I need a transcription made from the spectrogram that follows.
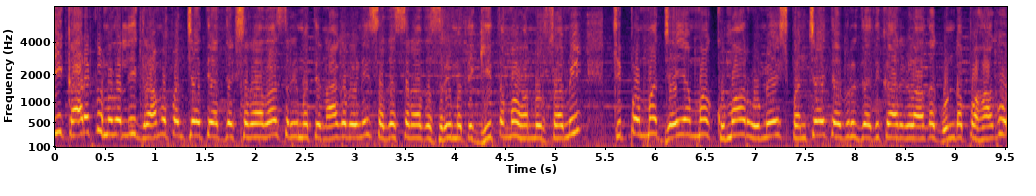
ಈ ಕಾರ್ಯಕ್ರಮದಲ್ಲಿ ಗ್ರಾಮ ಪಂಚಾಯತಿ ಅಧ್ಯಕ್ಷರಾದ ಶ್ರೀಮತಿ ನಾಗವೇಣಿ, ಸದಸ್ಯರಾದ ಶ್ರೀಮತಿ ಗೀತಮ್ಮ ಹೊನ್ನೂರು ಸ್ವಾಮಿ, ತಿಪ್ಪಮ್ಮ, ಜಯಮ್ಮ, ಕುಮಾರ್ ಉಮೇಶ್, ಪಂಚಾಯತ್ ಅಭಿವೃದ್ಧಿ ಅಧಿಕಾರಿಗಳಾದ ಗುಂಡಪ್ಪ ಹಾಗೂ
